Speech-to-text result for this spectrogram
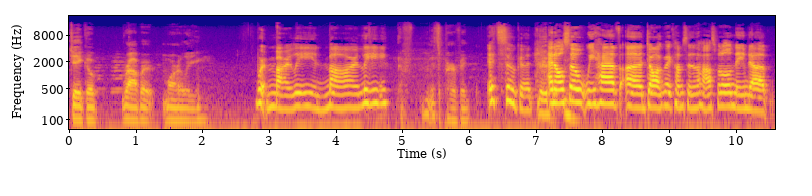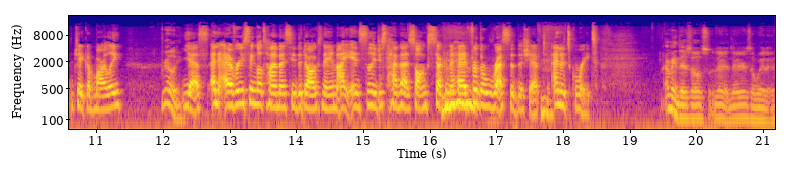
Jacob, Robert, Marley. We're Marley and Marley. It's perfect. It's so good. And also, we have a dog that comes into the hospital named uh, Jacob Marley. Really? Yes. And every single time I see the dog's name, I instantly just have that song stuck in my head for the rest of the shift. And it's great. I mean, there's also there there's a way to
